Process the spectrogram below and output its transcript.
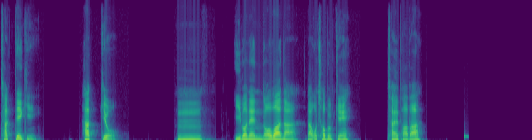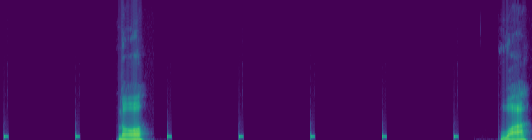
작대기, 학교. 음, 이번엔 너와 나 라고 쳐볼게. 잘 봐봐. 너, 와,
